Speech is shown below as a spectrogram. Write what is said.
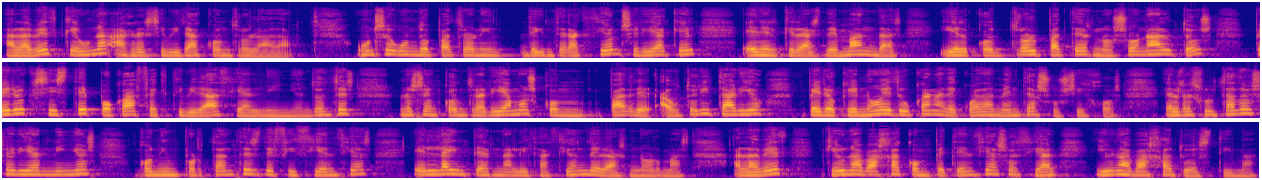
a la vez que una agresividad controlada. Un segundo patrón de interacción sería aquel en el que las demandas y el control paterno son altos, pero existe poca afectividad hacia el niño. Entonces nos encontraríamos con padre pero que no educan adecuadamente a sus hijos. El resultado sería niños con importantes deficiencias en la internalización de las normas, a la vez que una baja competencia social y una baja autoestima.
